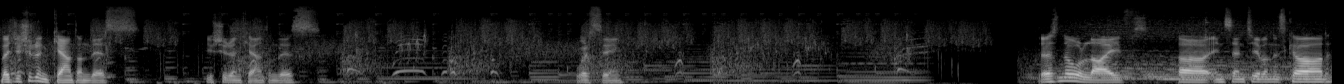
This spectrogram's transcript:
But you shouldn't count on this. You shouldn't count on this. We'll see. There's no life uh, incentive on this card.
